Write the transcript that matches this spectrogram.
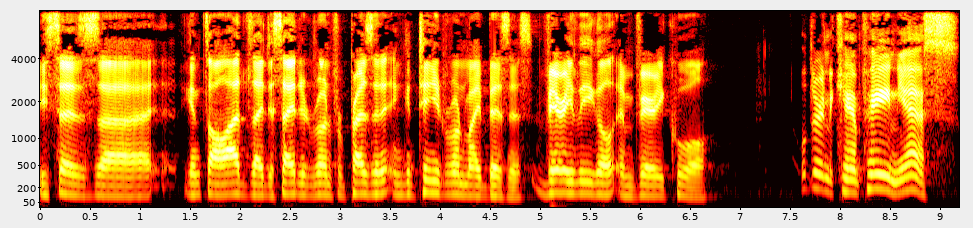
He says, uh, against all odds, I decided to run for president and continue to run my business. Very legal and very cool. well, during the campaign, yes.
